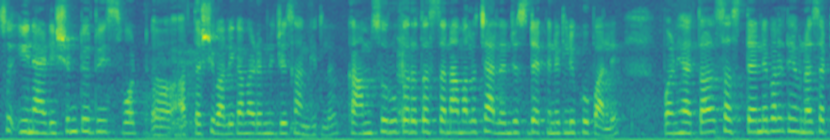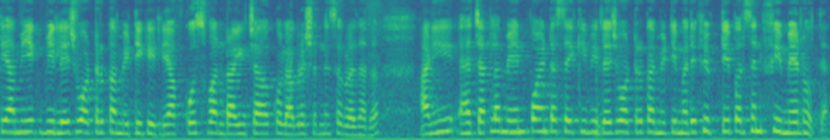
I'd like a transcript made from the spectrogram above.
so in addition to this what आत्ता शिवालिका मॅडमनी जे सांगितलं काम सुरू करत असताना आम्हाला challenges definitely खूप आले. पण ह्याचा सस्टेनेबल ठेवण्यासाठी आम्ही एक विलेज वॉटर कमिटी केली. ऑफकोर्स वनराईच्या कोलॅबरेशनने सगळं झालं. आणि ह्याच्यातला मेन पॉईंट असं आहे की विलेज वॉटर कमिटीमध्ये फिफ्टी पर्सेंट फिमेल होत्या.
